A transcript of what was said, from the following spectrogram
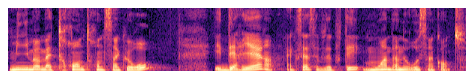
minimum à 30-35 euros. Et derrière, AXA, ça vous a coûté moins d'un euro cinquante.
